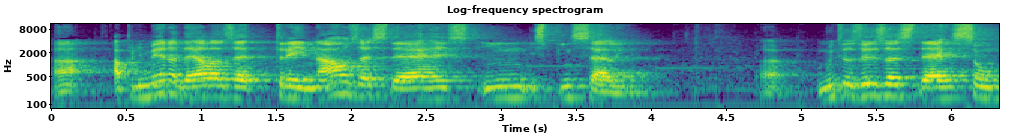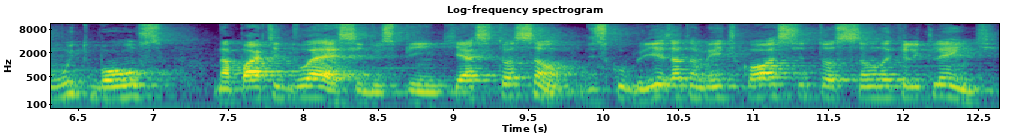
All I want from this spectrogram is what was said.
A primeira delas é treinar os SDRs em spin selling. muitas vezes os SDRs são muito bons na parte do S do SPIN, que é a situação, descobrir exatamente qual a situação daquele cliente.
